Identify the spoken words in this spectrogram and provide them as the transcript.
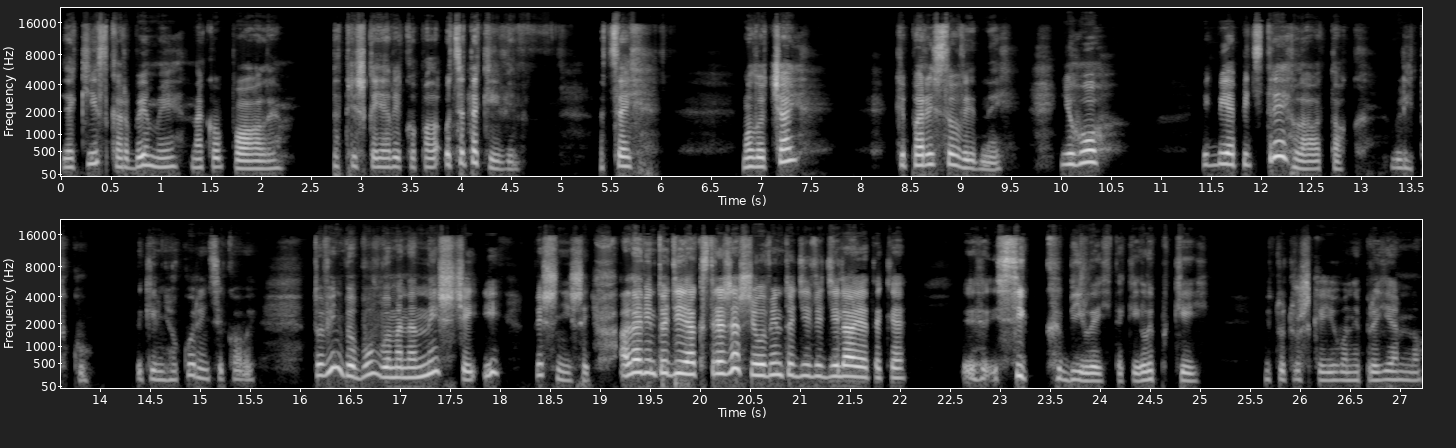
Які скарби ми накопали. Трішки я викопала. Оце такий він. Оцей молочай кипарисовидний. Його, якби я підстригла отак влітку, такий в нього корінь цікавий, то він би був в мене нижчий і пишніший. Але він тоді, як стрижеш його, він тоді відділяє таке е, сік білий, такий липкий. І тут трошки його неприємно.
